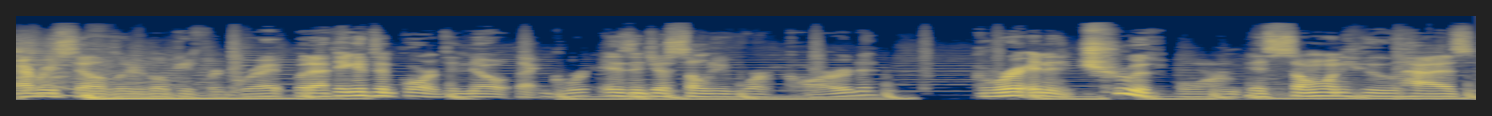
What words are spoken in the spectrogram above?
Every sales leader is looking for grit, but I think it's important to note that grit isn't just someone who worked hard. Grit in its truest form is someone who has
